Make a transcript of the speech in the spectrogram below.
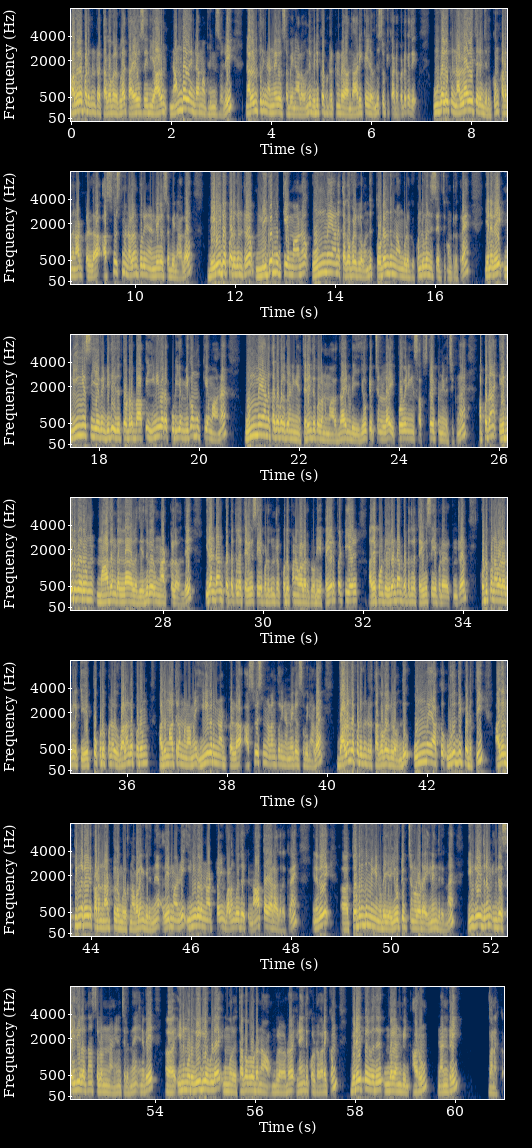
பகிரப்படுகின்ற தகவல்களை தயவு செய்து யாரும் நம்ப வேண்டாம் அப்படின்னு சொல்லி நலன்புரி நன்மைகள் சபையினால வந்து விடுக்கப்பட்டிருக்கின்ற அந்த அறிக்கையில வந்து சுட்டிக்காட்டப்பட்டிருக்குது. உங்களுக்கு நல்லாவே தெரிஞ்சிருக்கும் கடந்த நாட்கள்ல அஸ்வஸ்ம நலன்புரி நன்மைகள் சபையினால வெளியிடப்படுகின்ற மிக முக்கியமான உண்மையான தகவல்களை வந்து தொடர்ந்து நான் உங்களுக்கு கொண்டு வந்து சேர்த்து கொண்டிருக்கிறேன். எனவே நீங்க செய்ய வேண்டியது இது தொடர்பாக இனி வரக்கூடிய மிக முக்கியமான உண்மையான தகவல்களை நீங்க தெரிந்து கொள்ளணுமா இருந்தா என்னுடைய யூடியூப் சேனல்ல இப்போவே நீங்க சப்ஸ்கிரைப் பண்ணி வச்சுக்கோங்க. அப்பதான் எதிர்வரும் மாதங்கள்ல அல்லது எதிர்வரும் நாட்கள்ல வந்து இரண்டாம் கட்டத்துல தெரிவு செய்யப்படுகின்ற கொடுப்பனவாளர்களுடைய பெயர் பட்டியல் அதே போன்று இரண்டாம் கட்டத்துல தெரிவு செய்யப்பட இருக்கின்ற கொடுப்பனவாளர்களுக்கு எப்போ கொடுப்பனவு வழங்கப்படும்? அது மாத்திரம் இல்லாம இனிவரும் நாட்கள்ல அஸ்வஸ்மி நலன்புரி நன்மைகள் சபையினால வழங்கப்படுகின்ற தகவல்களை வந்து உண்மையாக்க உறுதிப்படுத்தி அதன் பின்னரே கடந்த நாட்கள் உங்களுக்கு நான் வழங்கியிருந்தேன். அதே மாதிரி இனிவரும் நாட்களையும் வழங்குவதற்கு நான் தயாராக இருக்கிறேன். எனவே தொடர்ந்து நீங்க என்னுடைய யூடியூப் சேனலோட இணைந்திருங்க. இன்றைய தினம் இந்த செய்திகளை தான் சொல்லணும்னு நான் நினைச்சிருந்தேன். எனவே இன்னும் ஒரு வீடியோவில் இன்னும் ஒரு தகவலோட நான் உங்களோட இணைந்து கொள்ற வரைக்கும் விடைபெறுவது உங்கள் அன்பின் அருண். நன்றி வணக்கம்.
